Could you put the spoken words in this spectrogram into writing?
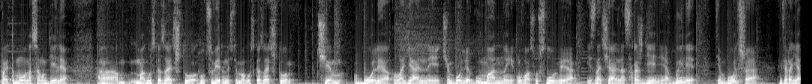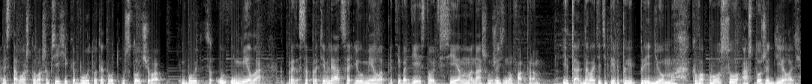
Поэтому на самом деле э, могу сказать, что, вот с уверенностью могу сказать, что чем более лояльные, чем более гуманные у вас условия изначально с рождения были, тем больше вероятность того, что ваша психика будет вот это вот устойчиво, будет умело сопротивляться и умело противодействовать всем нашим жизненным факторам. Итак, давайте теперь перейдем к вопросу, а что же делать?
